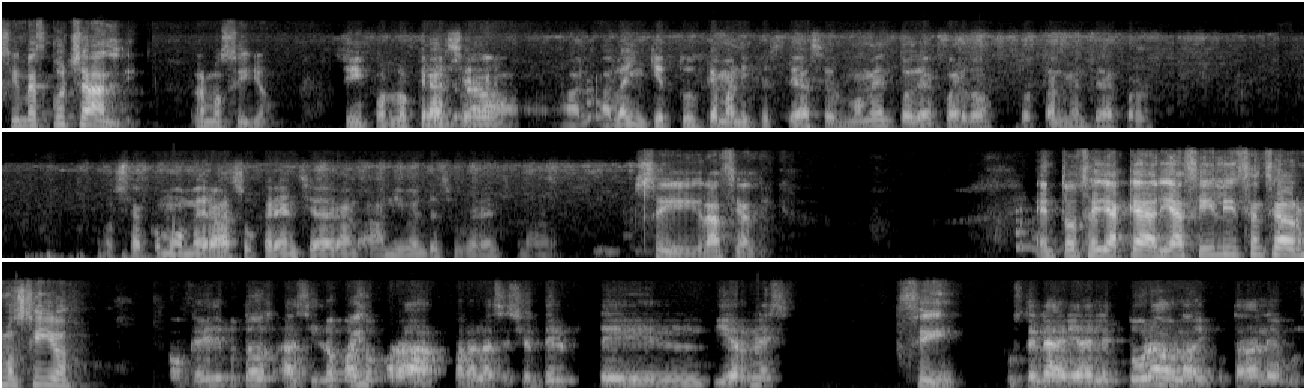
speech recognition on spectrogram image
¿Sí me escucha, Hermosillo? Sí, por lo que hace a, a, la inquietud que manifesté hace un momento, de acuerdo, totalmente de acuerdo. O sea, como mera sugerencia, era a nivel de sugerencia. ¿no? Sí, gracias, Lick. Entonces ya quedaría así, licenciado Hermosillo. Ok, diputados, así lo paso para, para, la sesión del, del, viernes. Sí. ¿Usted le daría de lectura o la diputada Lemos?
